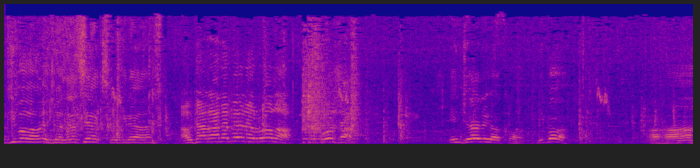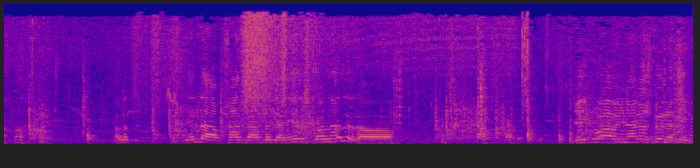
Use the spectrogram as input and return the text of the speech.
با اجازه هستی عکس بگیرم او دارانه بین رولا. روشن اینجا نگاه کن. هیوا آها. حالا یه لبخندم بزنی اشکال نداره. دیگه واو این اناش بینه دیگه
